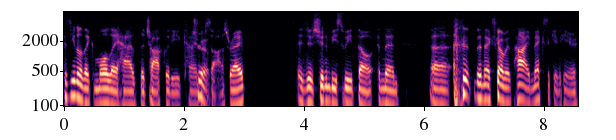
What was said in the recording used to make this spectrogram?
uh, you know like mole has the chocolatey kind True. of sauce, right? It just shouldn't be sweet though. And then uh, the next comment is hi Mexican here,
